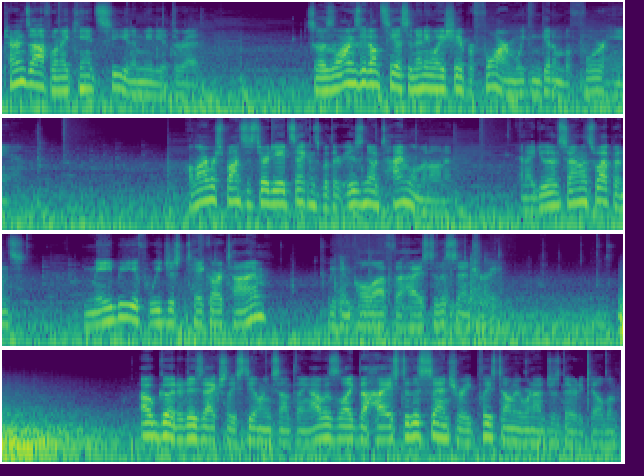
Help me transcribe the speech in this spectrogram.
Turns off when they can't see an immediate threat. So as long as they don't see us in any way, shape, or form, we can get them beforehand. Alarm response is 38 seconds, but there is no time limit on it. And I do have silenced weapons. Maybe if we just take our time, we can pull off the heist of the century. Oh good, it is actually stealing something. I was like, the heist of the century. Please tell me we're not just there to kill them.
